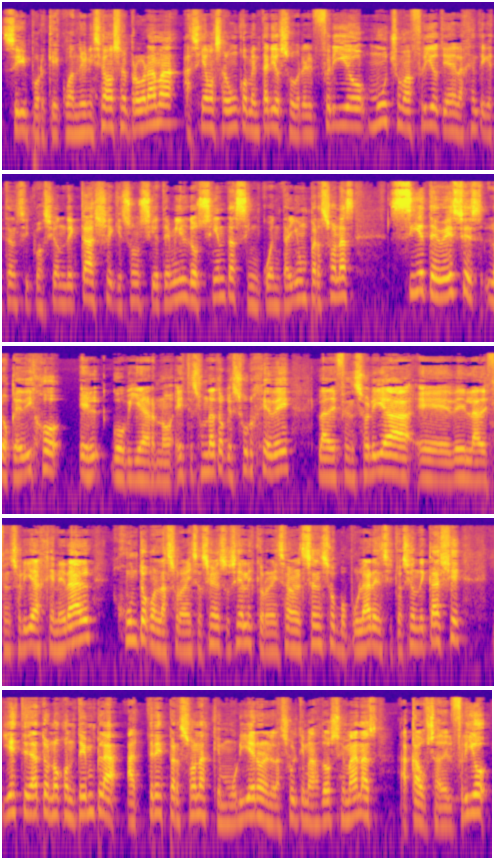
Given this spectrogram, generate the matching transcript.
Sí, porque cuando iniciamos el programa hacíamos algún comentario sobre el frío. Mucho más frío tiene la gente que está en situación de calle, que son 7.251 personas, siete veces lo que dijo el gobierno. Este es un dato que surge de la Defensoría, eh, de la Defensoría General, junto con las organizaciones sociales que organizaron el Censo Popular en situación de calle. Y este dato no contempla a tres personas que murieron en las últimas dos semanas a causa del frío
